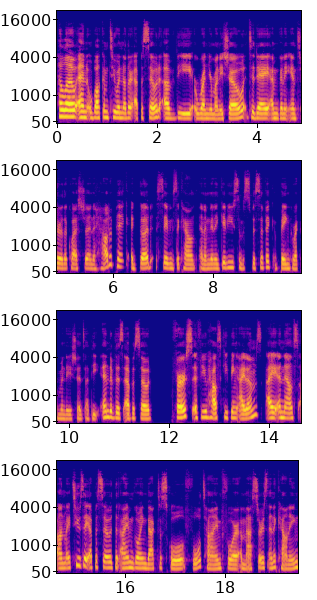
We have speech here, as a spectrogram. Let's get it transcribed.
Hello, and welcome to another episode of the Run Your Money Show. Today, I'm going to answer the question how to pick a good savings account, and I'm going to give you some specific bank recommendations at the end of this episode. First, a few housekeeping items. I announced on my Tuesday episode that I am going back to school full time for a master's in accounting,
